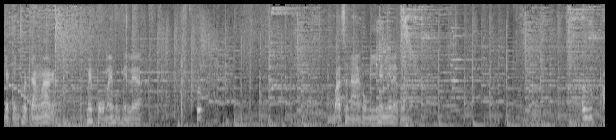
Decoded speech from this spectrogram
อยากเห็นโชดจังมากอะ่ะ ไม่โผล่ไหมผมเห็นเลยอะ่ะปุ๊บวาสนาคงมีแค่นี้แหละผมอะเออไป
